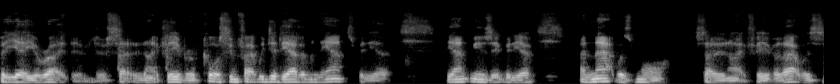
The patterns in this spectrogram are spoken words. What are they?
but yeah, you're right. It was Saturday Night Fever, of course. In fact, we did the Adam and the Ants video, the Ant music video, and that was more Saturday Night Fever. That was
